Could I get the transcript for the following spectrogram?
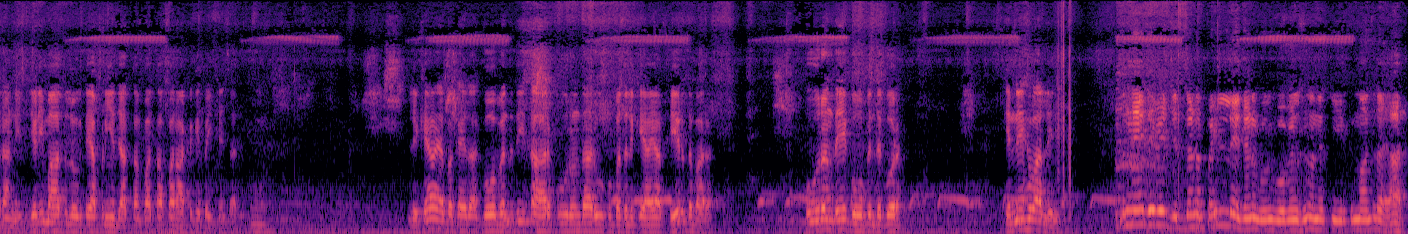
ਘਰਾਣੇ 'ਚ। ਜਿਹੜੀ ਮਾਤ ਲੋਕ ਤੇ ਆਪਣੀਆਂ ਜਾਤਾਂ ਪਾਤਾਂ ਆਪਾਂ ਰੱਖ ਕੇ ਬੈਠੇ ਸਾਰੇ। ਲਿਖਿਆ ਹੋਇਆ ਬਕਾਇਦਾ, ਗੋਬਿੰਦ ਦੀ ਧਾਰ ਪੂਰਨ ਦਾ ਰੂਪ ਬਦਲ ਕੇ ਆਇਆ ਫੇਰ ਦੁਬਾਰਾ। ਪੂਰਨ ਦੇ ਗੋਬਿੰਦ ਗੁਰ। ਕਿੰਨੇ ਹਵਾਲੇ ਨੇ? ਉਹਨੇ ਦੇ ਵਿੱਚ ਜਿੱਦਣ ਪਹਿਲੇ ਦਿਨ ਗੁਰੂ ਗੋਬਿੰਦ ਸਿੰਘ ਨੇ ਤੀਰ ਕਮਾਨ ਚੜਾਇਆ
